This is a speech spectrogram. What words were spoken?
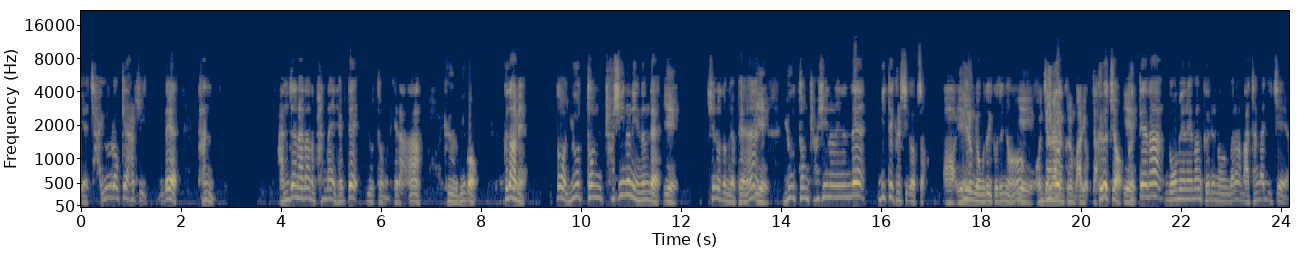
예, 자유롭게 할 수 있는데, 단, 안전하다는 판단이 될때 유턴을 해라. 그 의미고, 그 다음에, 또 유턴 표시는 있는데, 예, 신호등 옆에, 예. 유턴 표시는 있는데, 밑에 글씨가 없어. 아, 예. 이런 경우도 있거든요. 예, 예. 언제 하라는 그런 말이 없다. 그렇죠. 예. 그때나 노면에만 그려놓은 거나 마찬가지 지예요.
